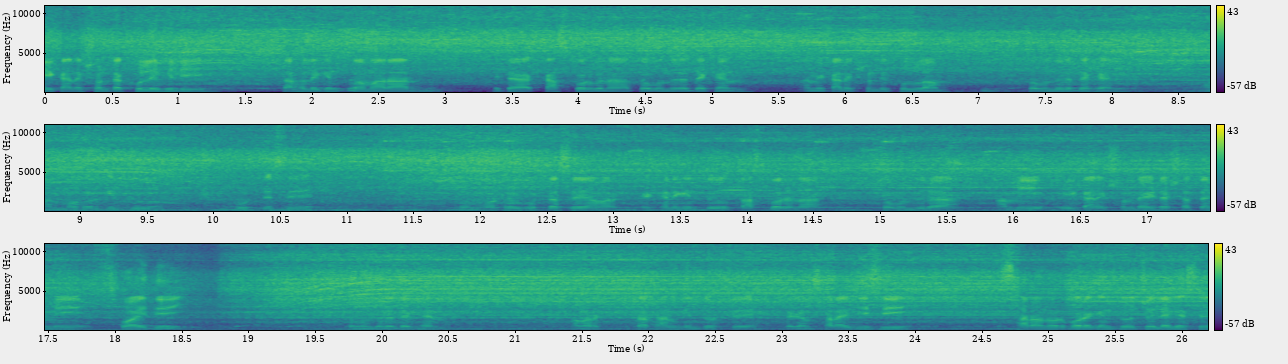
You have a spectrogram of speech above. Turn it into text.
এই কানেকশনটা খুলে ফেলি, তাহলে কিন্তু আমার আর এটা কাজ করবে না। তো বন্ধুরা দেখেন, আমি কানেকশনটি খুললাম। তো বন্ধুরা দেখেন, আমার মোটর কিন্তু ঘুরতেছে। তো মোটর ঘুরতেছে, আমার এখানে কিন্তু কাজ করে না। তো বন্ধুরা, আমি এই কানেকশনটা এটার সাথে আমি ছয় দেই। তো বন্ধুরা দেখেন, আমার টাকান কিন্তু হচ্ছে, দেখেন সারাই দিয়েছি। সারানোর পরে কিন্তু চলে গেছে।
